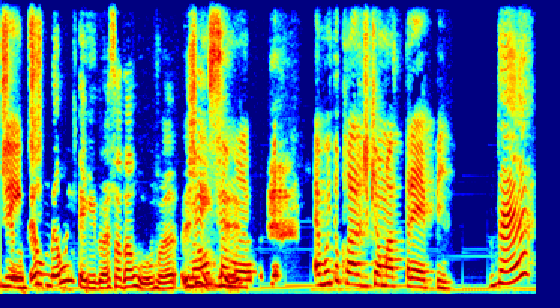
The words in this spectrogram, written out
gente? Eu não entendo essa da luva. Nossa, Gente, mano. É muito claro de que é uma trap. né?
